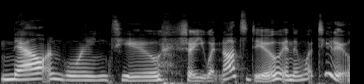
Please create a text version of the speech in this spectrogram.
Now I'm going to show you what not to do and then what to do.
